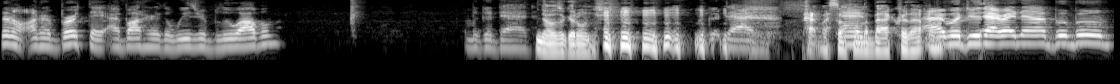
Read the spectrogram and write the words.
no, no, on her birthday, I bought her the Weezer Blue album. I'm a good dad. That was a good one. I'm a good dad. pat myself on the back for that I would do that right now. Boom, boom.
